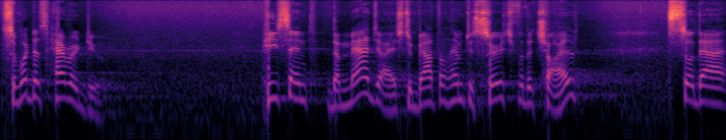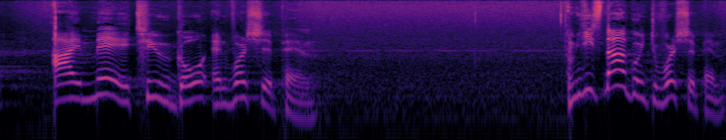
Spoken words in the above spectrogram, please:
So, what does Herod do? He sent the Magi to Bethlehem to search for the child so that I may too go and worship him. I mean, he's not going to worship him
